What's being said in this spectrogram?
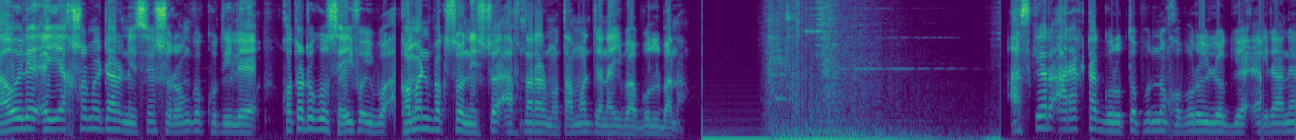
তাহলে এই একশো মিটার নিচে সুরঙ্গ কুদিলে কতটুকু সেফ হইব? কমেন্ট বক্স নিশ্চয় আপনার মতামত জানাইবা ভুলবা না। আজকের আর একটা গুরুত্বপূর্ণ খবর হইল গিয়া, ইরানে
